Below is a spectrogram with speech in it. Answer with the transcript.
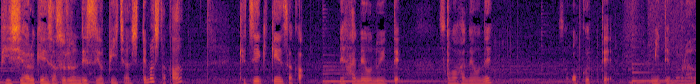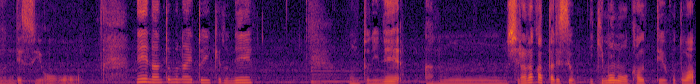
PCR 検査するんですよ。P ちゃん知ってましたか？血液検査か、ね、羽を抜いてその羽をね送って見てもらうんですよ。ねなんともないといいけどね。本当にねあのー、知らなかったですよ。生き物を飼うっていうことは。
